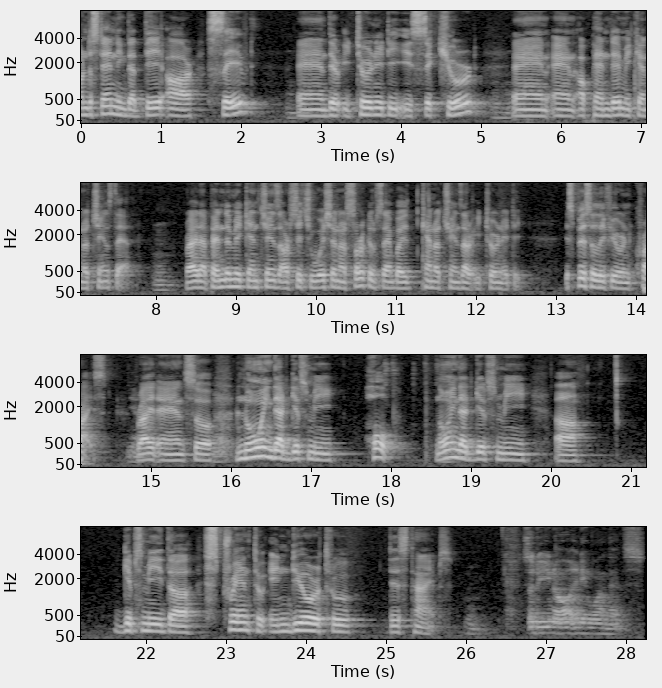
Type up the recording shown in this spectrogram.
understanding that they are saved and their eternity is secured and and a pandemic cannot change that right? A pandemic can change our situation, our circumstance, but it cannot change our eternity, especially if you're in Christ, Yeah. right? And so Yeah. knowing that gives me hope. Knowing that gives me uh, gives me the strength to endure through these times. So, do you know anyone that's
